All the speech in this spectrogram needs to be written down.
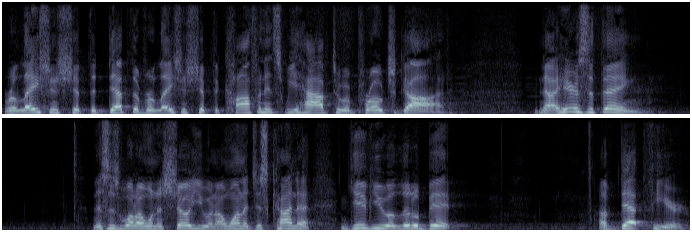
relationship, the depth of relationship, the confidence we have to approach God. Now, here's the thing. This is what I want to show you, and I want to just kind of give you a little bit of depth here.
